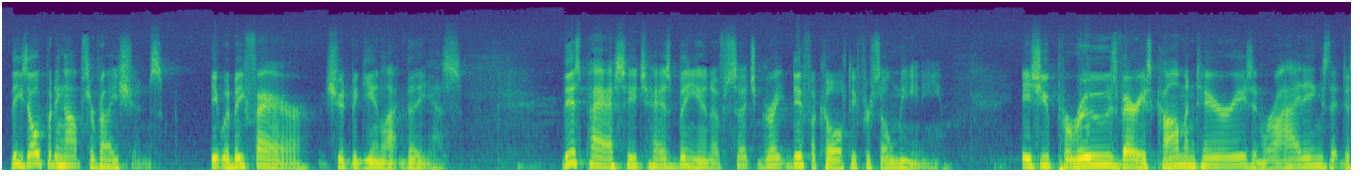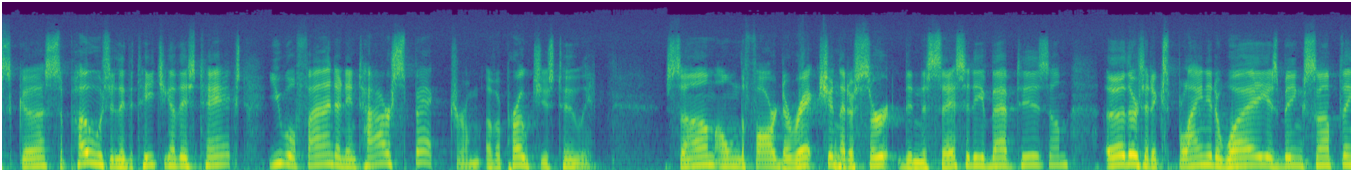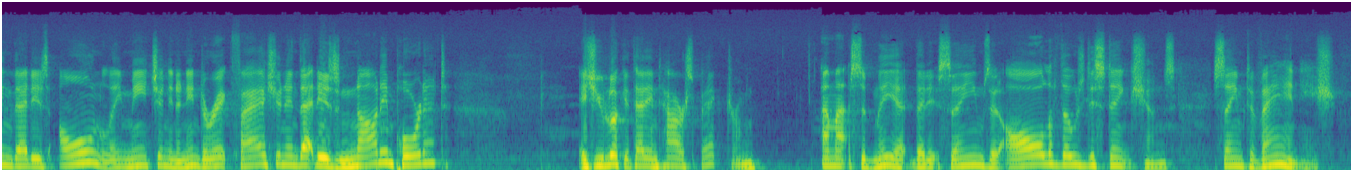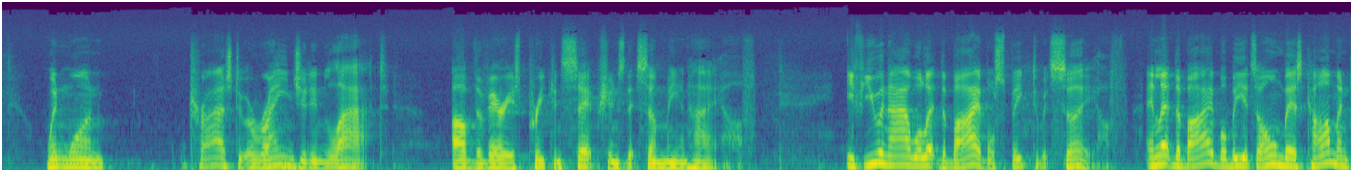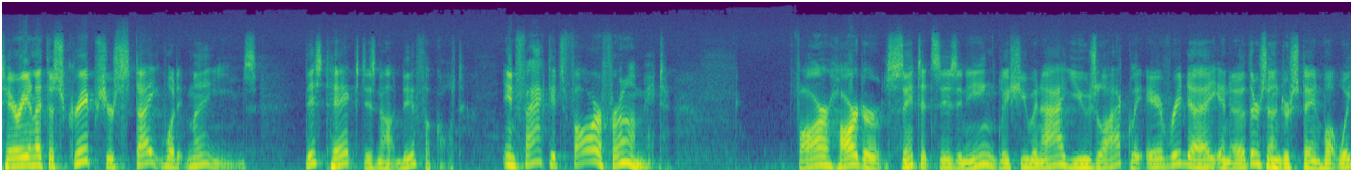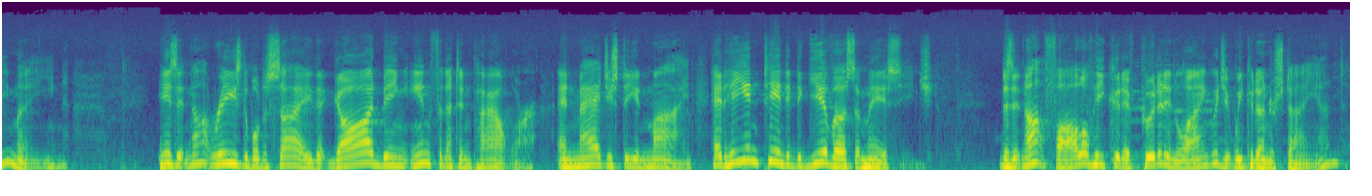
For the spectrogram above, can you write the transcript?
These opening observations, it would be fair, should begin like this. This passage has been of such great difficulty for so many. As you peruse various commentaries and writings that discuss supposedly the teaching of this text, you will find an entire spectrum of approaches to it. Some on the far direction that assert the necessity of baptism, others that explain it away as being something that is only mentioned in an indirect fashion and that is not important. As you look at that entire spectrum, I might submit that it seems that all of those distinctions seem to vanish when one tries to arrange it in light of the various preconceptions that some men have. If you and I will let the Bible speak to itself, and let the Bible be its own best commentary, and let the Scripture state what it means, this text is not difficult. In fact, it's far from it far harder sentences in English you and I use likely every day, and others understand what we mean. Is it not reasonable to say that God, being infinite in power and majesty in mind, had He intended to give us a message? Does it not follow He could have put it in language that we could understand?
